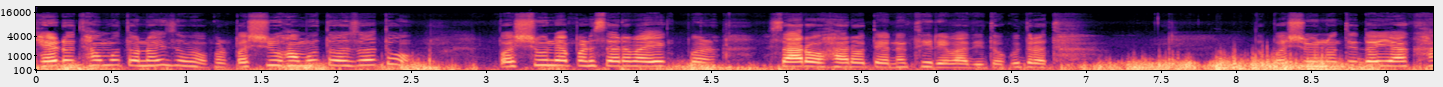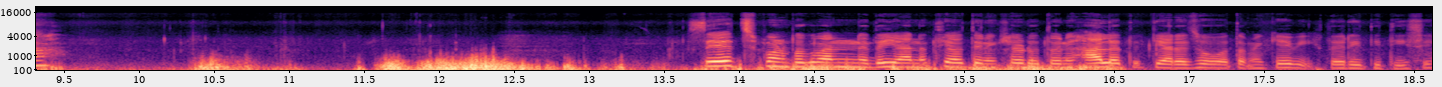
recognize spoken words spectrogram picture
ખેડૂત સામું તો નહીં જોવો, પણ પશુ હામું તો જો તું પશુને પણ સરવા એક પણ સારો હારો તે નથી રહેવા દીધો કુદરત. તો પશુનું તે દયા ખા. સેજ પણ ભગવાનને દયા નથી આવતી ને ખેડૂતોની હાલત અત્યારે જુઓ તમે કેવી કરી દીધી છે.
